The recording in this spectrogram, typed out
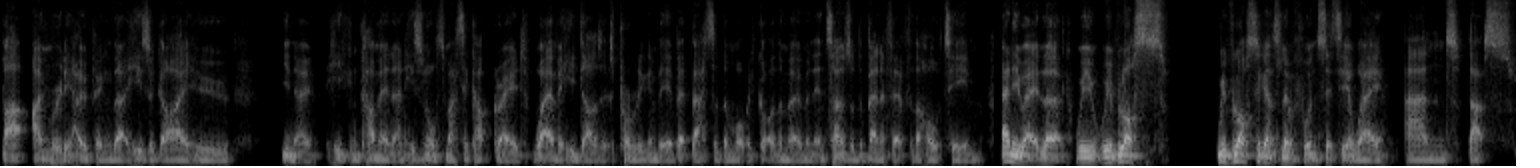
but I'm hmm. really hoping that he's a guy who, you know, he can come in and he's an automatic upgrade. Whatever he does, it's probably going to be a bit better than what we've got at the moment in terms of the benefit for the whole team. Anyway, look, we we've lost we've lost against Liverpool and City away, and that's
